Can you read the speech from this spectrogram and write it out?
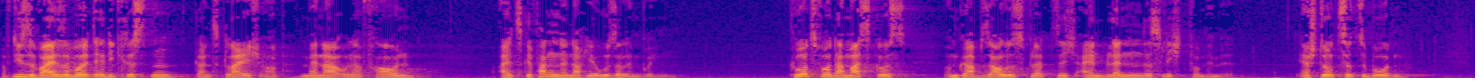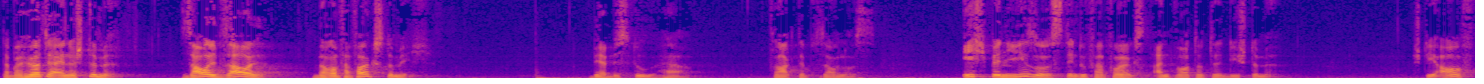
Auf diese Weise wollte er die Christen, ganz gleich ob Männer oder Frauen, als Gefangene nach Jerusalem bringen. Kurz vor Damaskus umgab Saulus plötzlich ein blendendes Licht vom Himmel. Er stürzte zu Boden. Dabei hörte er eine Stimme. Saul, Saul, warum verfolgst du mich? Wer bist du, Herr? fragte Saulus. Ich bin Jesus, den du verfolgst, antwortete die Stimme. Steh auf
